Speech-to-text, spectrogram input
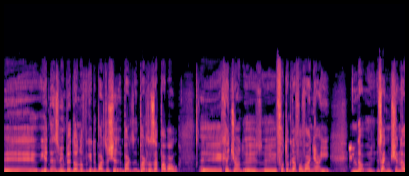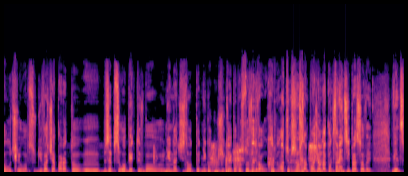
y, jeden z Wimbledonów, kiedy bardzo się bardzo, bardzo zapałał y, chęcią fotografowania i no, zanim się nauczył obsługiwać aparat, to zepsuł obiektyw, bo nie nacisnął odpowiedniego guzika i po prostu wyrwał. O czym zresztą sam powiedział na konferencji prasowej. Więc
